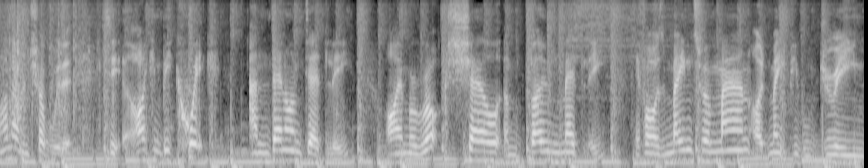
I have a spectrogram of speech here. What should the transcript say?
I'm having trouble with it. See, I can be quick and then I'm deadly. I'm a rock, shell, and bone medley. If I was made into a man, I'd make people dream.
